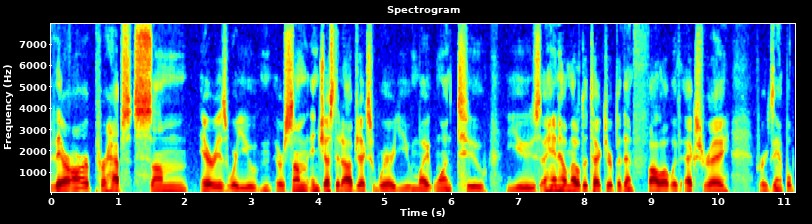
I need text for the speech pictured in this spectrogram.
There are perhaps some areas where you, or some ingested objects where you might want to use a handheld metal detector, but then follow up with X-ray. For example,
